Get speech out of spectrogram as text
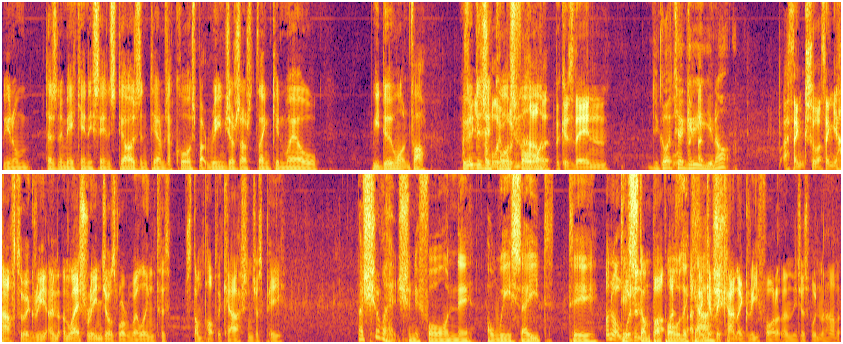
you know, doesn't make any sense to us in terms of cost. But Rangers are thinking, well, we do want VAR. Who does it probably cost fall on? it because then You got to agree, you not? I think so. I think you have to agree, and unless Rangers were willing to stump up the cash and just pay. But surely it shouldn't fall on the away side to, Oh no, to stump up but I all th- the I think if they can't agree for it, then they just wouldn't have it.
